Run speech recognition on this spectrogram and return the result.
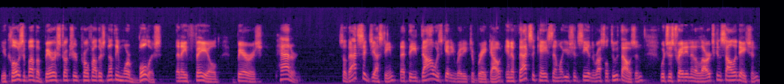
You close above a bearish structured profile, there's nothing more bullish than a failed bearish pattern. So that's suggesting that the Dow is getting ready to break out. And if that's the case, then what you should see in the Russell 2000, which is trading in a large consolidation,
